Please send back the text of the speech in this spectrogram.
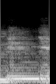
Oh,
